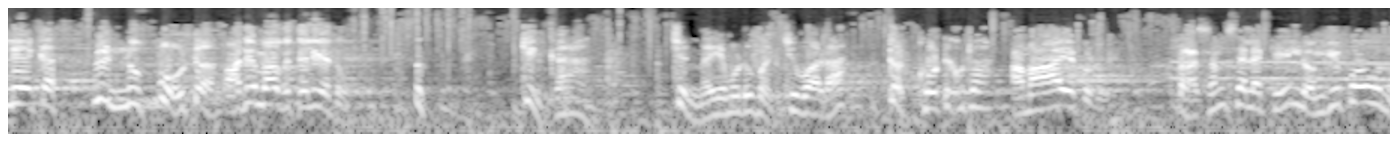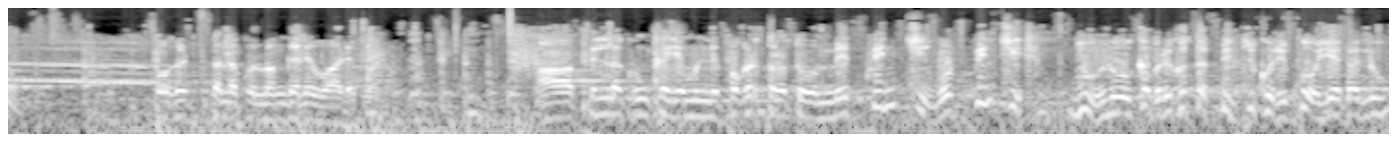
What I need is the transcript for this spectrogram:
లేక వెన్ను పోట అది మాకు తెలియదు. కింకరా. చిన్నయముడు మంచివాడా? కక్కోటకుడా అమాయకుడు. ప్రశంసలకి లొంగిపోవును. పొగడ్తలకు లొంగని వాడెవడు? ఆ పిల్ల కుంకయముణ్ణి పొగడ్తలతో మెప్పించి ఒప్పించి భూలోక వరకు తప్పించుకుని పోయేదను.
